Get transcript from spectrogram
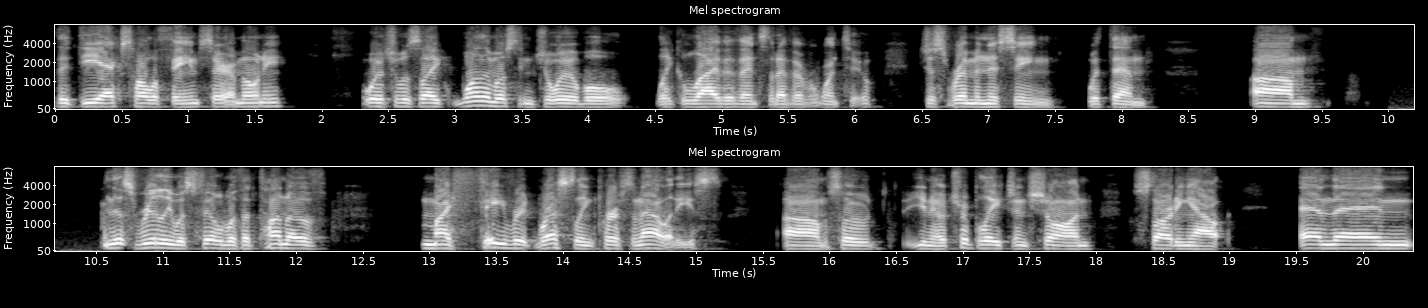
the DX Hall of Fame ceremony, which was like one of the most enjoyable like live events that I've ever went to. Just reminiscing with them. Um, this really was filled with a ton of my favorite wrestling personalities. Um, so you know Triple H and Shawn starting out, and then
